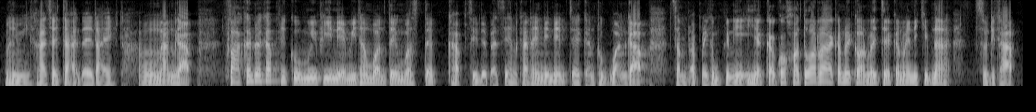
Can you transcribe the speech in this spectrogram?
ไม่มีค่าใช้จ่ายใด ๆ ทั้งนั้นครับ ฝากกันด้วยครับในกลุ่ม VP เนี่ยมีทั้งบอลเต็งบอลสเต็ปครับสี่เด็ดแปดเซียนคัดให้เน้นเจอกันทุกวันครับสำหรับในค่ำคืนนี้เฮียเก่าก็ขอตัวลากันไปก่อนไว้เจอกันใหม่ในคลิปหน้า สวัสดีครับ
